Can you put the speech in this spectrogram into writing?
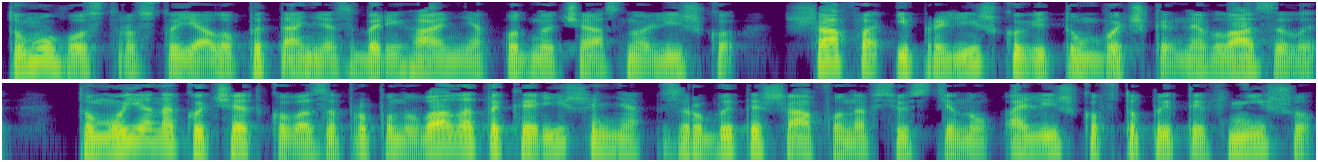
тому гостро стояло питання зберігання одночасно ліжко, шафа і приліжкові тумбочки не влазили. Тому Яна Кочеткова запропонувала таке рішення зробити шафу на всю стіну, а ліжко втопити в нішу.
